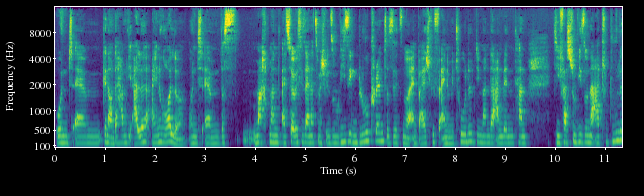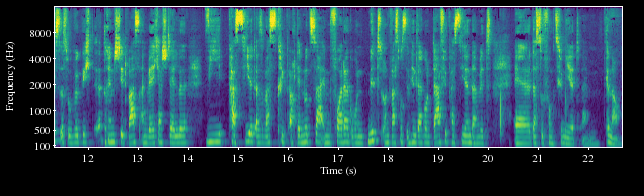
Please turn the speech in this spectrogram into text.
Und ähm, genau, da haben die alle eine Rolle. Und ähm, das macht man als Service Designer zum Beispiel in so einem riesigen Blueprint. Das ist jetzt nur ein Beispiel für eine Methode, die man da anwenden kann, die fast schon wie so eine Art To-Do-List ist, wo wirklich drin steht, was an welcher Stelle wie passiert. Also was kriegt auch der Nutzer im Vordergrund mit und was muss im Hintergrund dafür passieren, damit äh, das so funktioniert. Ähm, genau.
